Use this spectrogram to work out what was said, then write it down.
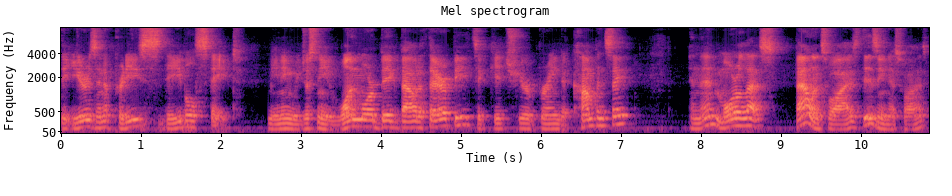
the ear is in a pretty stable state, meaning we just need one more big bout of therapy to get your brain to compensate, and then more or less, balance wise, dizziness wise,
